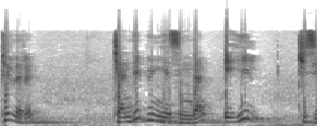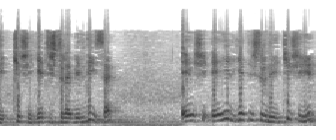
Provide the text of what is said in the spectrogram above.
pirleri kendi bünyesinden ehil kişi, kişi yetiştirebildiyse ehil yetiştirdiği kişiyi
